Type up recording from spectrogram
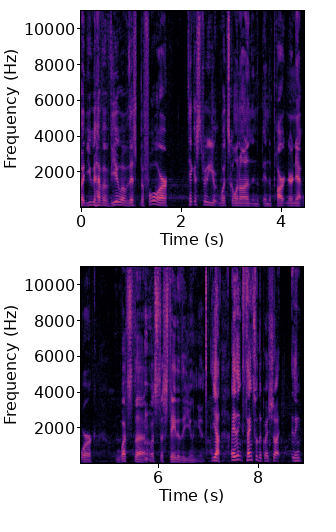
but you have a view of this before. Take us through your, what's going on in the, in the partner network, what's the, what's the state of the union? Yeah, I think, thanks for the question. I think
